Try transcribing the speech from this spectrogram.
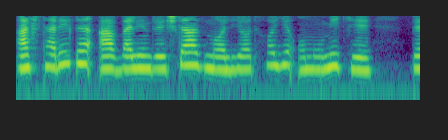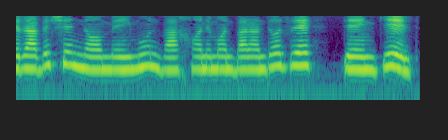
از طریق اولین رشته از مالیات های عمومی که به روش نامیمون و خانمان برانداز دنگلد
